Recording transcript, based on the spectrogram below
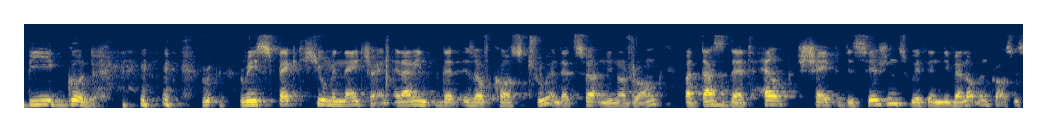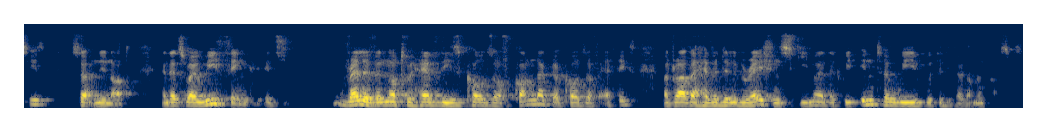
be good, respect human nature. And, and, I mean, that is of course true, and that's certainly not wrong, but does that help shape decisions within development processes? Certainly not. And that's why we think it's relevant not to have these codes of conduct or codes of ethics, but rather have a deliberation schema that we interweave with the development process.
